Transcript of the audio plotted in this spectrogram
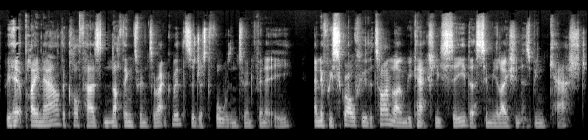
If we hit play now, the cloth has nothing to interact with, so just falls into infinity. And if we scroll through the timeline, we can actually see the simulation has been cached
